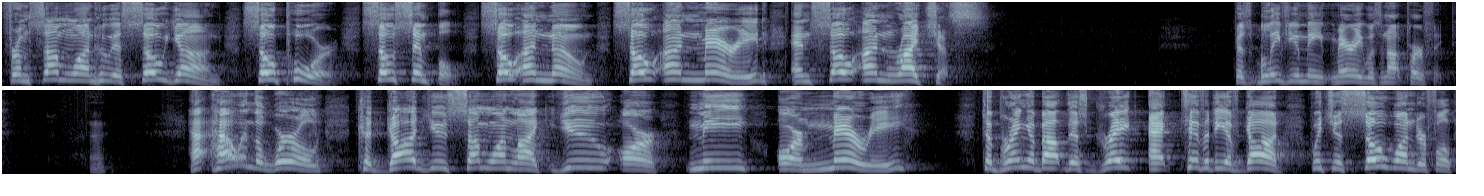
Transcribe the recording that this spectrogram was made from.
from someone who is so young, so poor, so simple, so unknown, so unmarried, and so unrighteous? Because believe you me, Mary was not perfect. Huh? How, how in the world could God use someone like you or me or Mary? To bring about this great activity of God, which is so wonderful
